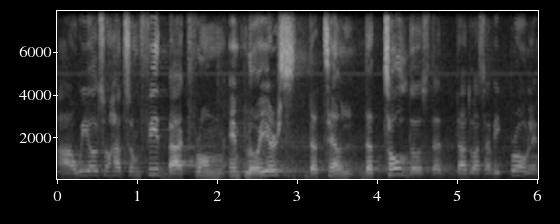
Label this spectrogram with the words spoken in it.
Uh, we also had some feedback from employers that, tell, that told us that that was a big problem.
